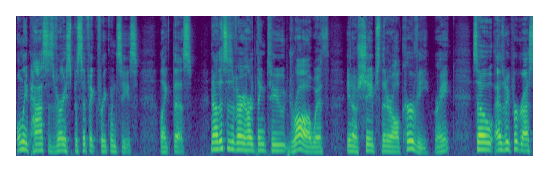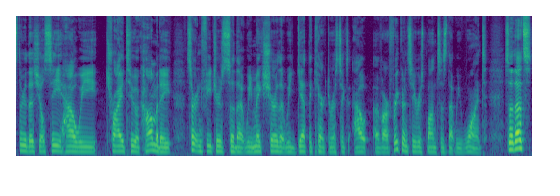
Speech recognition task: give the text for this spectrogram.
only passes very specific frequencies like this. Now this is a very hard thing to draw with you know shapes that are all curvy, right? So as we progress through this, you'll see how we try to accommodate certain features so that we make sure that we get the characteristics out of our frequency responses that we want. So that's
